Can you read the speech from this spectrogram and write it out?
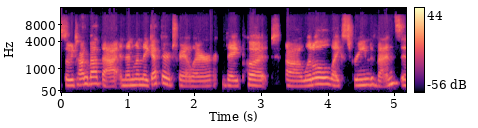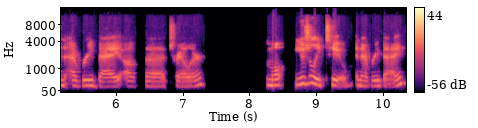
so we talk about that. And then when they get their trailer, they put uh, little like screened vents in every bay of the trailer mul- usually two in every bay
